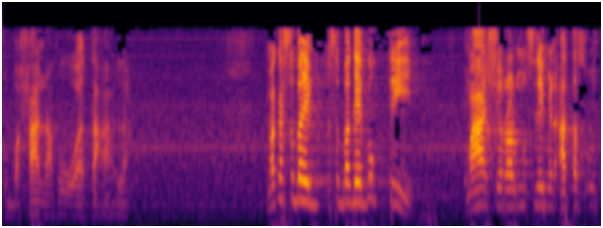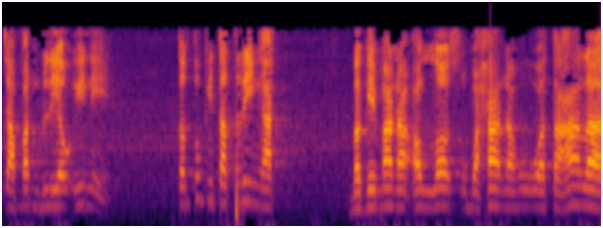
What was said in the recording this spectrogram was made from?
Subhanahu wa taala. Maka sebagai sebagai bukti masyarul muslimin atas ucapan beliau ini, tentu kita teringat bagaimana Allah Subhanahu wa taala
